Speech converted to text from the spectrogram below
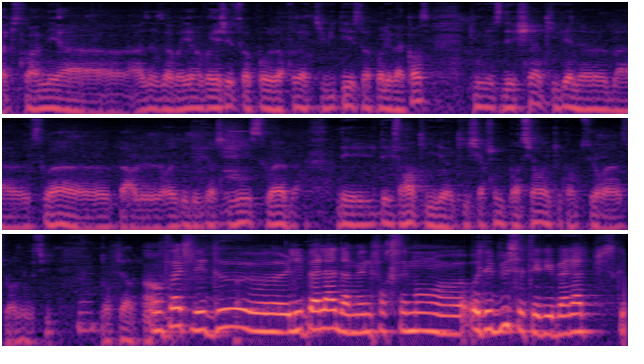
bah, qui sont amenés à, à, voyager soit pour leur activité, soit pour les vacances, qui nous laissent des chiens qui viennent euh, bah, soit par le réseau de Virginie, soit des, des, gens qui, qui, cherchent une pension et qui tombent sur, sur nous aussi. Mm. Donc, il y a en fait les deux, les balades amènent forcément, au début c'était les balades puisque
